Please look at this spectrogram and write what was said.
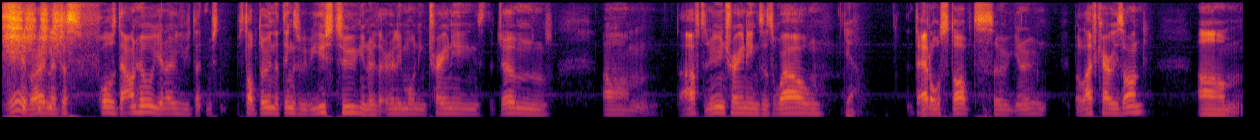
Yeah, bro, and it just falls downhill. You know, you stop doing the things we were used to. You know, the early morning trainings, the gyms, um, the afternoon trainings as well. Yeah. That all stopped. So you know, but life carries on. Um,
